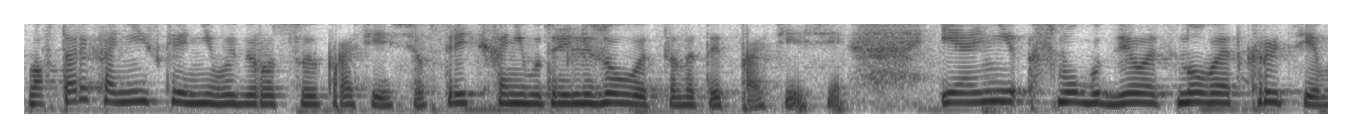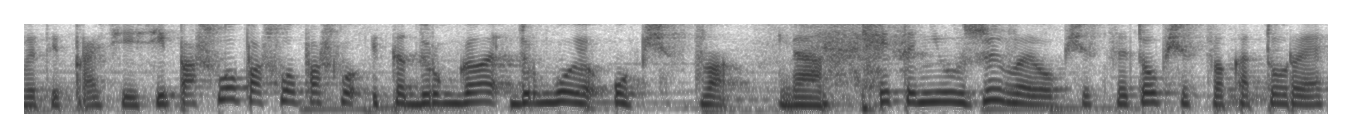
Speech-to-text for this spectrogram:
Во-вторых, они искренне выберут свою профессию. В-третьих, они будут реализовываться в этой профессии. И они смогут делать новые открытия в этой профессии. И пошло, пошло, пошло. Это другое, другое общество. Да. Это не лживое общество. Это общество, которое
